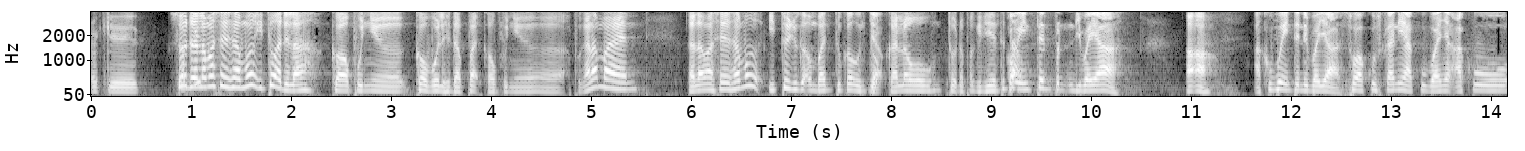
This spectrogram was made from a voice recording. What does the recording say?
Okay So dalam masa yang sama, itu adalah kau punya, kau boleh dapat kau punya uh, pengalaman. Dalam masa yang sama, itu juga membantu kau untuk Yup. kalau untuk dapat kerja yang tetap. Kau intern dibayar Ah uh Aku pun intern dibayar So aku sekarang ni Aku banyak aku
